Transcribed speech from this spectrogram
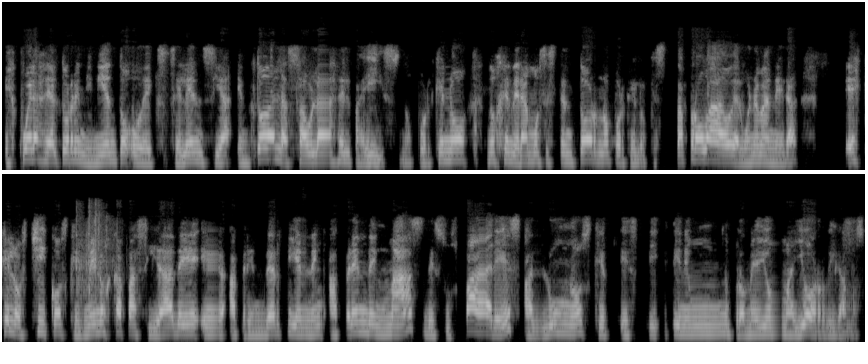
escuelas de alto rendimiento o de excelencia en todas las aulas del país? ¿no? ¿Por qué no, no generamos este entorno? Porque lo que está probado de alguna manera es que los chicos que menos capacidad de eh, aprender tienen, aprenden más de sus pares, alumnos que tienen un promedio mayor, digamos.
